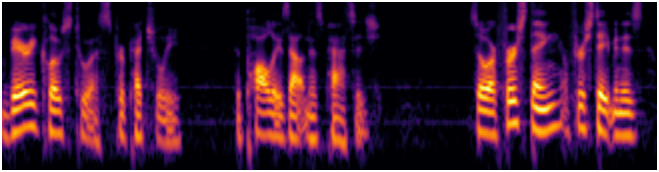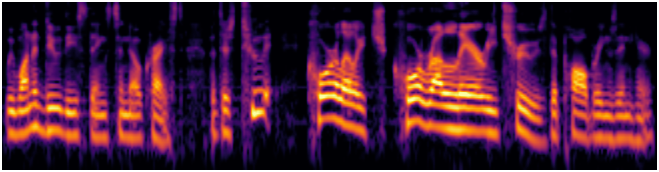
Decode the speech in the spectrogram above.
very close to us perpetually that Paul lays out in this passage. So, our first thing, our first statement is we want to do these things to know Christ. But there's two corollary, corollary truths that Paul brings in here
